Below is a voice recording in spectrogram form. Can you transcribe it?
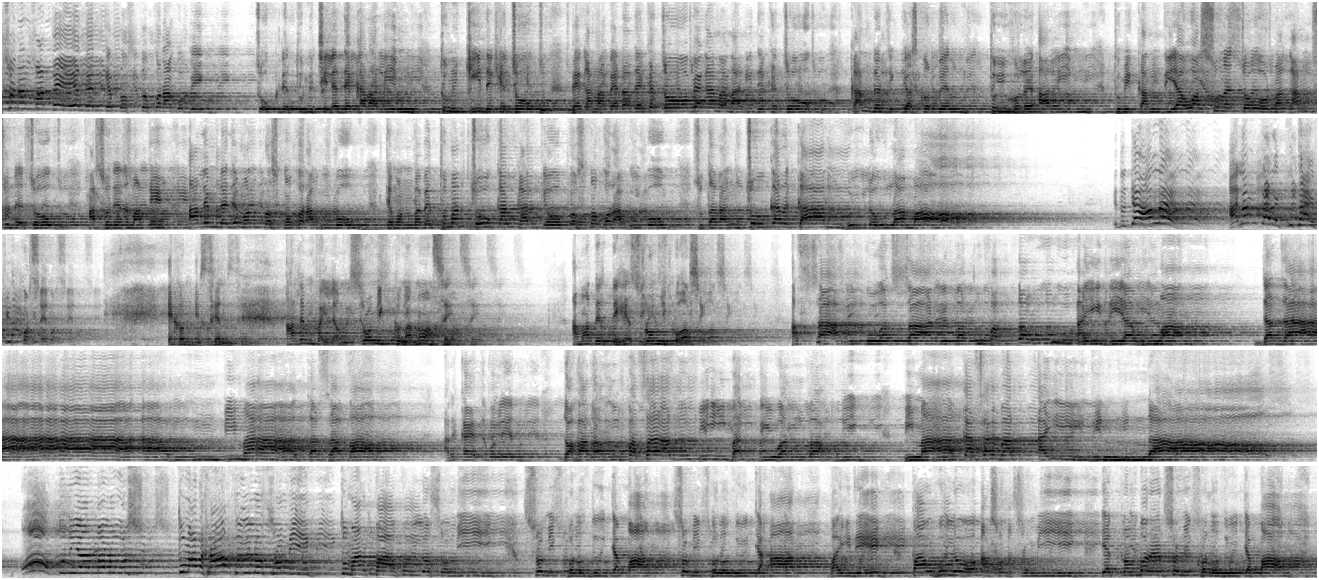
হাসনের মাঠে এদেরকে প্রশ্ন করা হবে। চোখরে তুমি ছিলে দেখার আলিম, তুমি কি দেখেছ? বেগানা বেডা দেখেছ, বেগানা নারী দেখেছ? কান্দে জিজ্ঞাসা করবেন, তুই হলে আলিম, তুমি কান দিয়া ওয়াজ শুনেছো না গান শুনেছো? হাসনের মাঠে আলেমরে যেমন প্রশ্ন করা হইব তেমন ভাবে তোমার চৌকার কানকেও প্রশ্ন করা হইব। সুতরাং চৌকার কান হইল উলামা? কোথায় এখন বুঝছেন আলেম পাইলাম শ্রমিক কোনানো আছে। আমাদের দেহে শ্রমিকও আছে। বিমা কাসাবা। আরে কায়াতে বলেন জহারাল ফাসাদ ফিল বাদি ওয়াল বাহরি বিমা কাসাবাত আইদিন নাস তোমার পা হইল শ্রমিক। শ্রমিক হলো দুইটা পা, শ্রমিক হলো দুইটা হাত। বাইরে পাও হইল আসল শ্রমিক। এক নম্বরের শ্রমিক হলো দুইটা পা,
